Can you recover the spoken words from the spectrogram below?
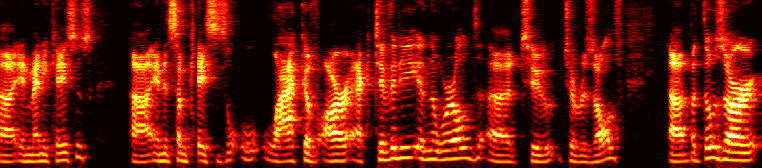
uh, in many cases, uh, and in some cases, lack of our activity in the world uh, to to resolve. Uh, but those are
